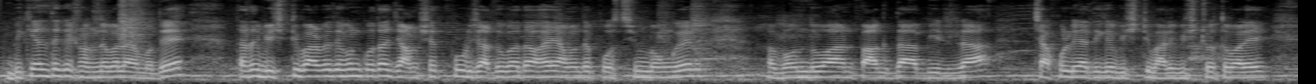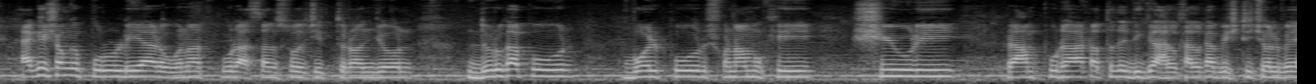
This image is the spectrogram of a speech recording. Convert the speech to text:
বিকেল থেকে সন্ধ্যেবেলার মধ্যে। তাতে বৃষ্টি বাড়বে। দেখুন কোথায় জামশেদপুর জাদুগাদা হয় আমাদের পশ্চিমবঙ্গের বন্ধুয়ান, পাগদা বিররা চাকুলিয়া দিকে বৃষ্টি, ভারী বৃষ্টি হতে পারে। একই সঙ্গে পুরুলিয়া, রঘুনাথপুর, আসানসোল, চিত্তরঞ্জন, দুর্গাপুর, বোলপুর, সোনামুখী, সিউড়ি রামপুরহাট, অর্থাৎ এদিকে হালকা হালকা বৃষ্টি চলবে।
